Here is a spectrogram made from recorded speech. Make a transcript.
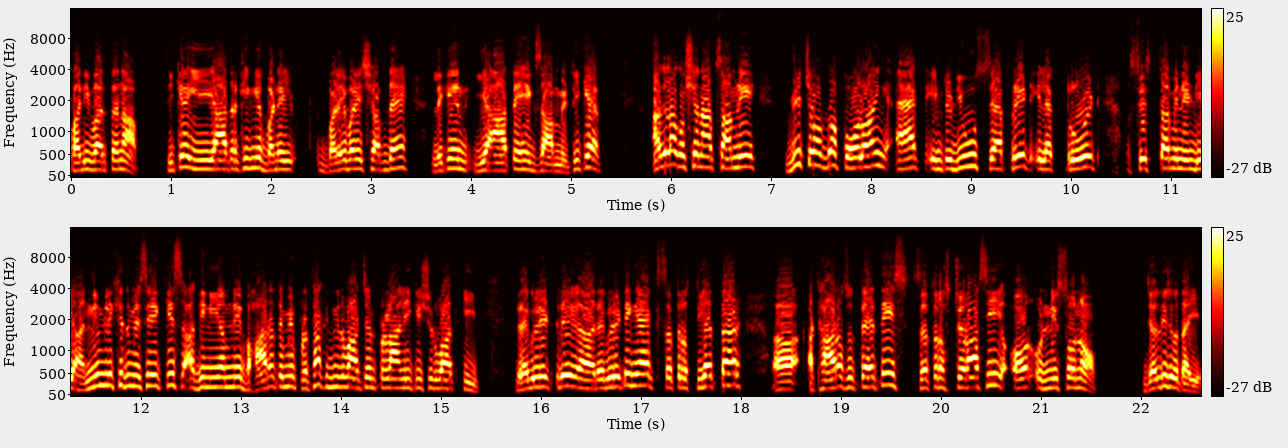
परिवर्तना। ठीक है, ये याद रखेंगे, बड़े बड़े बड़े शब्द हैं, लेकिन ये आते हैं एग्ज़ाम में। ठीक है? अगला क्वेश्चन आप सामने which of the following act introduce separate electorate system in India निम्नलिखित में से किस अधिनियम ने भारत में पृथक निर्वाचन प्रणाली की शुरुआत की? रेगुलेटरी रेगुलेटिंग एक्ट सत्रह सौ तिहत्तर अठारह सौ तैतीस, सत्रह चौरासी और उन्नीस सौ नौ। जल्दी से बताइए।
